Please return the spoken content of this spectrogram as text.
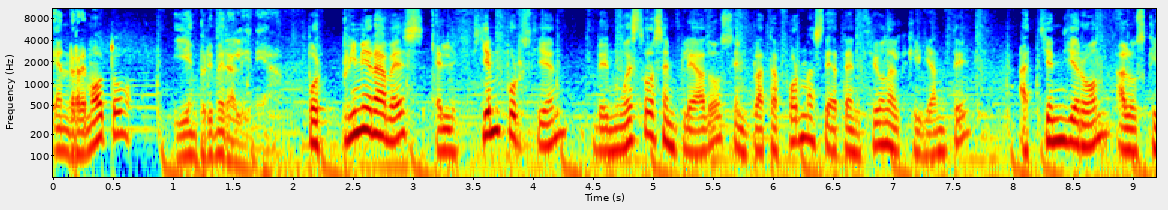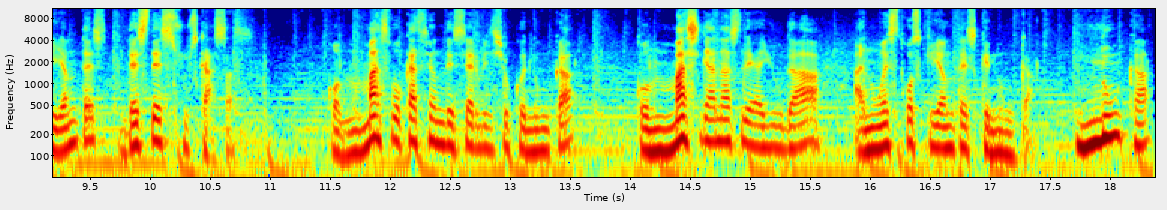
en remoto y en primera línea. Por primera vez, el 100% de nuestros empleados en plataformas de atención al cliente atendieron a los clientes desde sus casas, con más vocación de servicio que nunca, con más ganas de ayudar a nuestros clientes que nunca. Nunca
